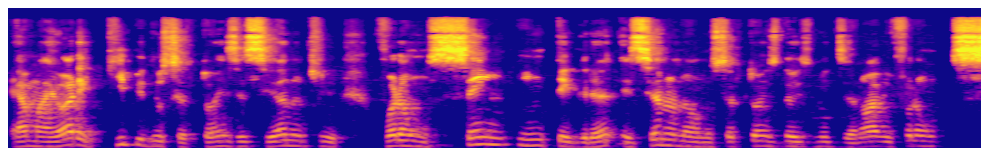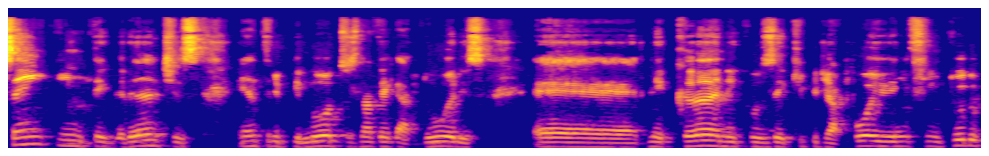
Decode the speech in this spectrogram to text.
é a maior equipe dos Sertões. Esse ano foram 100 integrantes, esse ano não, nos Sertões 2019, foram 100 integrantes entre pilotos, navegadores, é, mecânicos, equipe de apoio, enfim, tudo.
